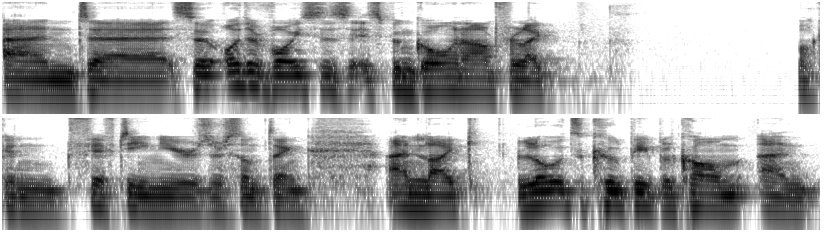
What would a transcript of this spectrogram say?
and uh, so other voices, it's been going on for like fucking 15 years or something and like loads of cool people come and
